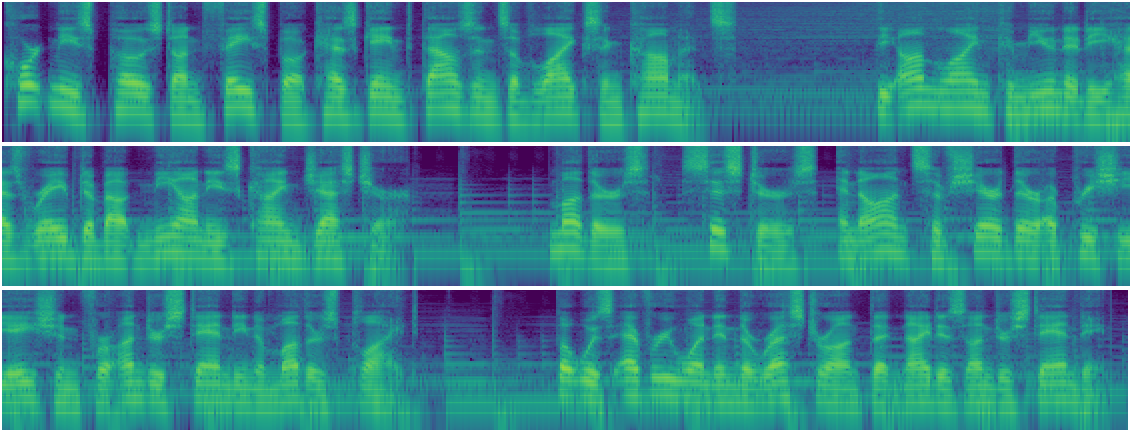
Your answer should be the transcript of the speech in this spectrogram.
Courtney's post on Facebook has gained thousands of likes and comments. The online community has raved about Niani's kind gesture. Mothers, sisters, and aunts have shared their appreciation for understanding a mother's plight. But was everyone in the restaurant that night as understanding?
